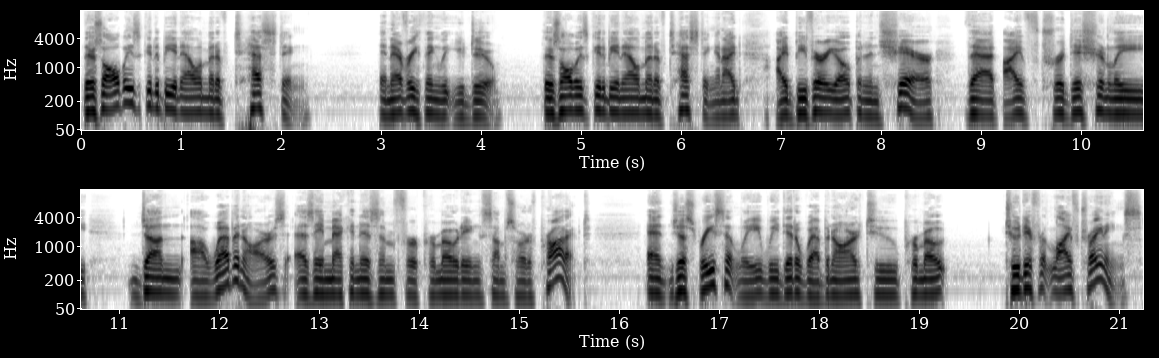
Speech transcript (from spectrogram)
There's always going to be an element of testing in everything that you do. There's always going to be an element of testing. And I'd, I'd be very open and share that I've traditionally done uh, webinars as a mechanism for promoting some sort of product. And just recently, we did a webinar to promote two different live trainings.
